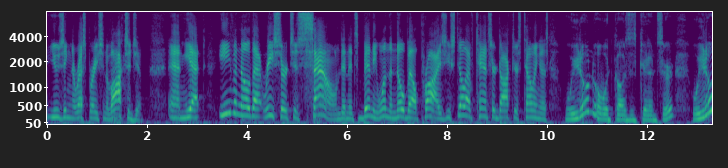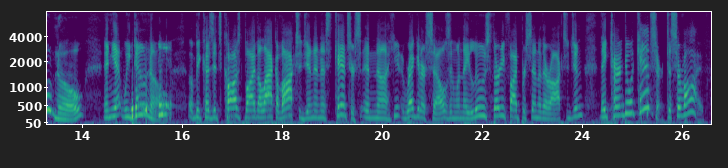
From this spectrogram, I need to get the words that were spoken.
using the respiration of oxygen. And yet, even though that research is sound and it's been, he won the Nobel Prize, you still have cancer doctors telling us, we don't know what causes cancer. We don't know. And yet we do know because it's caused by the lack of oxygen in this cancer in uh, regular cells. And when they lose 35% of their oxygen, they turn to a cancer to survive.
